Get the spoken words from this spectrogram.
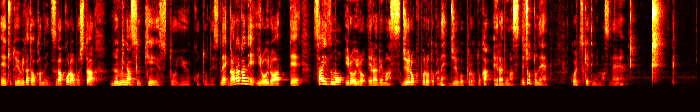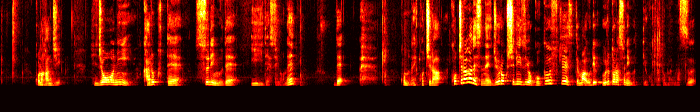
えちょっと読み方わかんないんですがコラボしたルミナスケースということですね。柄がねいろいろあってサイズもいろいろ選べます。16プロとかね15プロとか選べます。でちょっとねこれつけてみますね。こんな感じ。非常に軽くてスリムでいいですよね。で今度ねこちら。こちらがですね16シリーズ用極薄ケースってまあウルトラスリムっていうことだと思います。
